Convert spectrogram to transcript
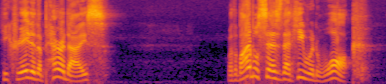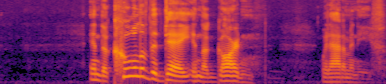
He created a paradise where the Bible says that he would walk in the cool of the day in the garden with Adam and Eve.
